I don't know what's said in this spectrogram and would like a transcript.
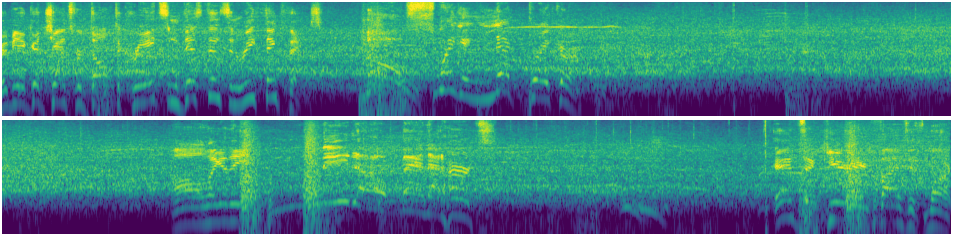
Could be a good chance for Dolph to create some distance and rethink things. Oh, swinging neck breaker. Oh, look at the... Nito! Man, that hurts. Enzuigiri finds its mark.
